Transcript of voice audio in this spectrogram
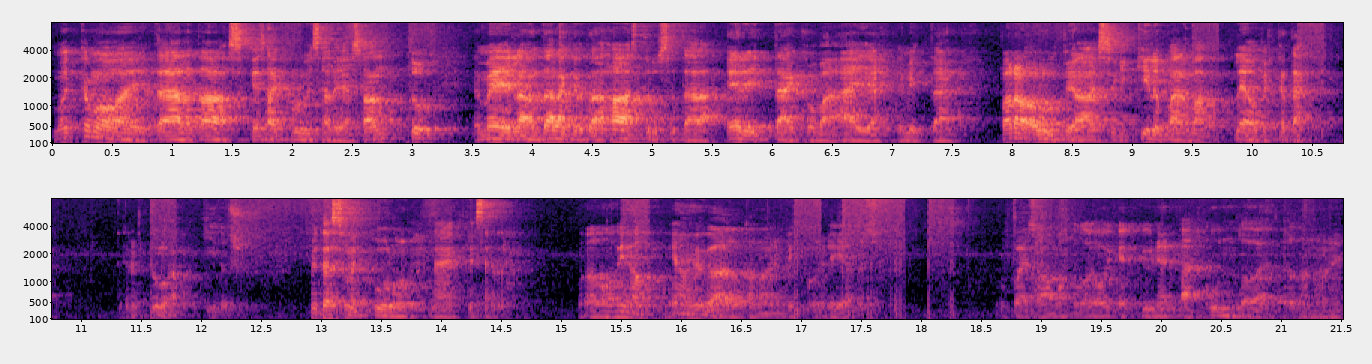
Moikka moi! Täällä taas kesäkruisali ja Santtu. Ja meillä on tällä kertaa haastelussa täällä erittäin kova äijä, nimittäin para-olympiaissakin kilpaileva Leo-Pekka Tähti. Tervetuloa. Kiitos. Mitä sulle kuuluu näin kesällä? No ihan, ihan hyvää tota noin, pikkuhiljaa tässä. Rupee saamaan tuo oikeat kyynärpäät kuntoon. Että, tota noin,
